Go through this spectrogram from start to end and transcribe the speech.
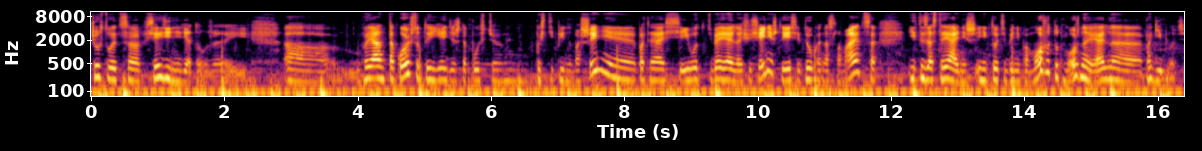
чувствуется в середине лета уже. И, э, вариант такой, что ты едешь, допустим, по степи на машине, по трассе, и вот у тебя реально ощущение, что если вдруг она сломается, и ты застрянешь, и никто тебе не поможет, тут можно реально погибнуть.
